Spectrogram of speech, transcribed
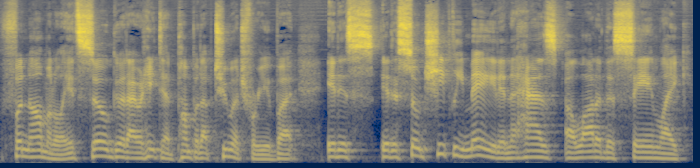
phenomenal. It's so good. I would hate to pump it up too much for you, but it is it is so cheaply made, and it has a lot of the same like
